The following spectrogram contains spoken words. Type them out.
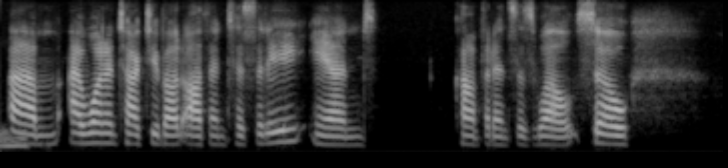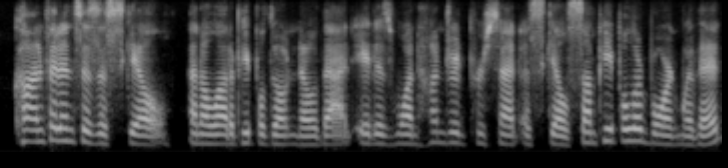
Mm-hmm. Um, I want to talk to you about authenticity and confidence as well. So, confidence is a skill, and a lot of people don't know that it is 100% a skill. Some people are born with it,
